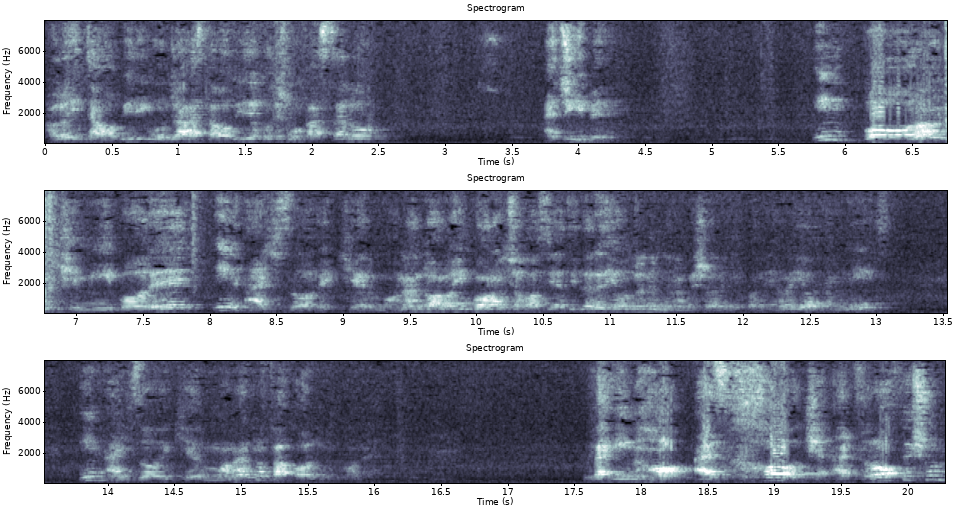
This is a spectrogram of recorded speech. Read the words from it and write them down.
حالا این تعابیری اونجا هست تعابیر خودش مفصل و عجیبه. این باران که میباره این اجزاء کرمانند. و حالا این باران چه خاصیتی داره؟ دیگه اونجا نمی‌دونم اشاره می‌کنه یعنی یادم نیست. این اجزای کرمانند رو فعال می‌کنه. و اینها از خاک اطرافشون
